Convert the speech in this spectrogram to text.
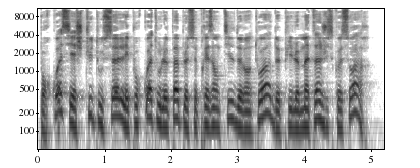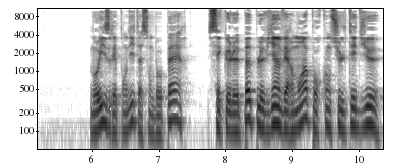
Pourquoi sièges-tu tout seul et pourquoi tout le peuple se présente-t-il devant toi depuis le matin jusqu'au soir? Moïse répondit à son beau-père, C'est que le peuple vient vers moi pour consulter Dieu.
